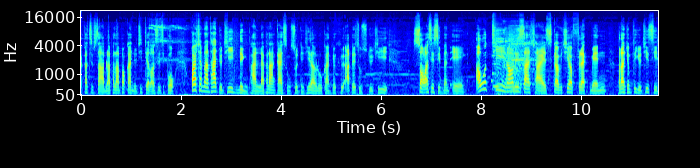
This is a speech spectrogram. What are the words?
1,193 และพลังป้องกันอยู่ที่ 746 ความชำนาญธาตุอยู่ที่ 1,000 และพลังกายสูงสุดอย่างที่เรารู้กันก็คืออัพได้สูงสุดอยู่ที่ 240 นั่นเอง อาวุธที่น้องลิซ่าใช้ s c a v e n g e r Fragment พลังโจมตีอยู่ที่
